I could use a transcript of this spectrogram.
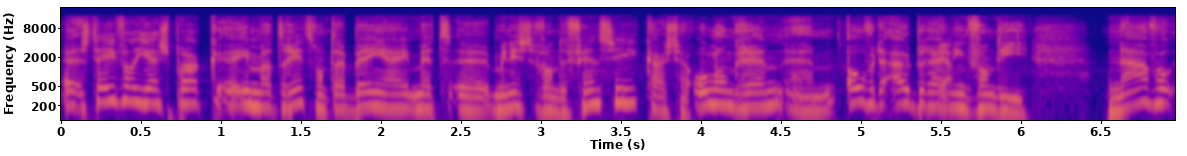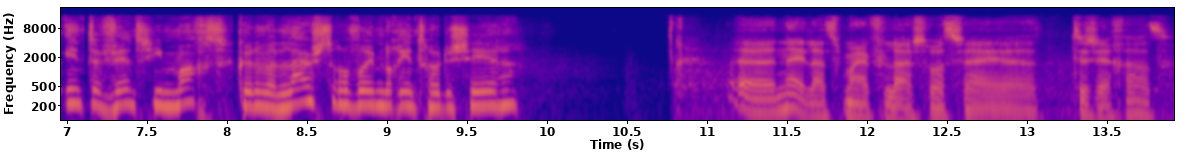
Uh, Stefan, jij sprak eh, in Madrid, want daar ben jij met uh, minister van Defensie, Kajsa Ollongren, over de uitbreiding ja. van die NAVO-interventiemacht. Kunnen we luisteren of wil je hem nog introduceren? nee, laten we maar even luisteren wat zij te zeggen had.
